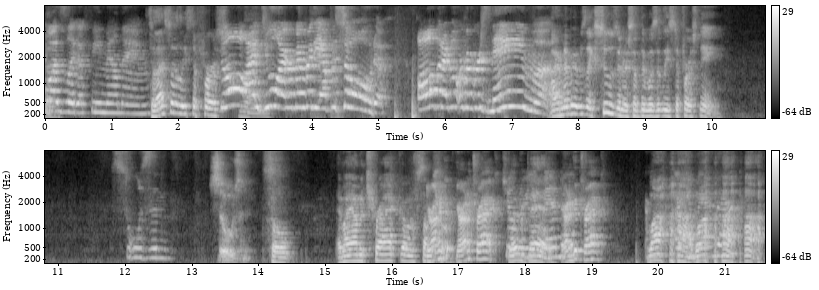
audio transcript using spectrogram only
something. was like a female name. So that's at least the first. No, I name. do. I remember the episode. All that I don't remember his name. I remember it was like Susan or something. Was at least the first name. Susan. Susan. So, am I on a track of some You're on a sort? you're on a track. Go to Jill, are you bed. Amanda? You're on a good track. Wah, Are you wah, wah.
